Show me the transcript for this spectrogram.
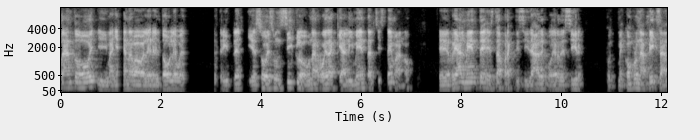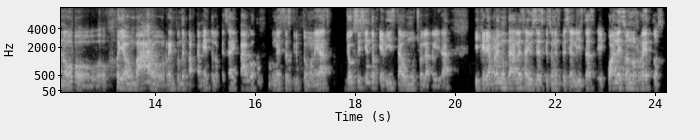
tanto hoy y mañana va a valer el doble o el triple, y eso es un ciclo, una rueda que alimenta el sistema, ¿no? Eh, realmente esta practicidad de poder decir, pues me compro una pizza, ¿no? O, o voy a un bar o rento un departamento, lo que sea, y pago con estas criptomonedas. Yo sí siento que dista aún mucho la realidad. Y quería preguntarles a ustedes que son especialistas, eh, ¿cuáles son los retos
